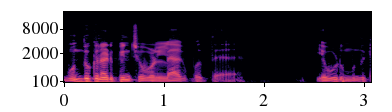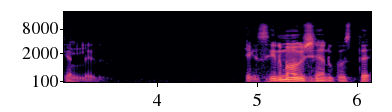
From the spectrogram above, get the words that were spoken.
ముందుకు నడిపించేవాళ్ళు లేకపోతే ఎవడు ముందుకెళ్ళలేడు. ఇక సినిమా విషయానికి వస్తే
